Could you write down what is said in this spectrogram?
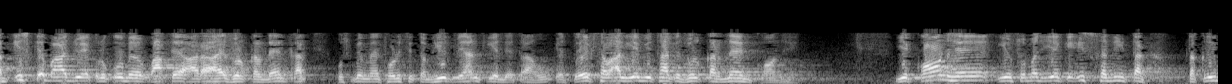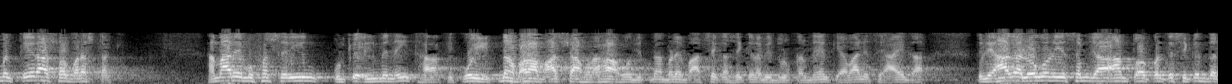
اب اس کے بعد جو ایک رکو میں واقع آ رہا ہے ذوالقرنین کا، اس میں میں تھوڑی سی تمہید بیان کیے دیتا ہوں کہ تو ایک سوال یہ بھی تھا کہ ذوالقرنین کون ہے یہ کون ہے یہ سمجھیے کہ اس صدی تک، تقریباً تیرہ سو برس تک، ہمارے مفسرین ان کے علم میں نہیں تھا کہ کوئی اتنا بڑا بادشاہ ہو رہا ہو جتنا بڑے بادشاہ کا ذکر ابھی ذوالقرنین کے حوالے سے آئے گا۔ تو لہذا لوگوں نے یہ سمجھا عام طور پر کہ سکندر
